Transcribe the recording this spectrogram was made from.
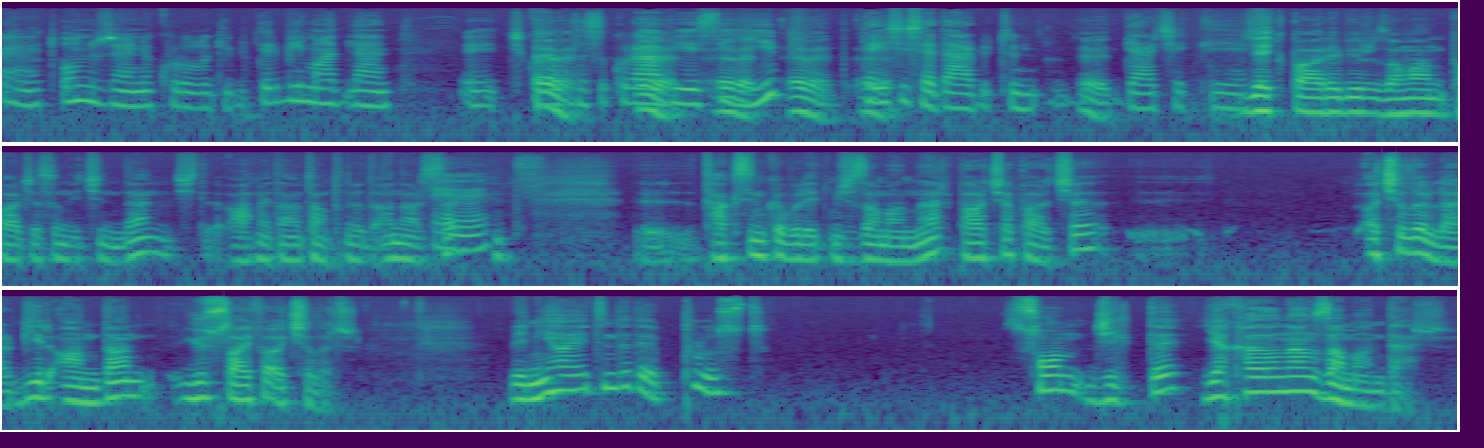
Evet, onun üzerine kurulu gibidir. Bir madlen e, çikolatası, Evet, kurabiyesi evet, evet, yiyip evet, evet. tesis eder bütün Evet. gerçekliği. Yekpare bir zaman parçasının içinden işte Ahmet Hamit Tanpınar'ı da anarsak Evet. e, Taksim kabul etmiş zamanlar parça parça e, açılırlar. Bir andan yüz sayfa açılır. Ve nihayetinde de Proust son ciltte yakalanan zaman der.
